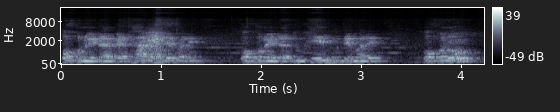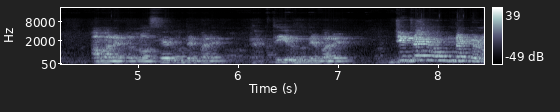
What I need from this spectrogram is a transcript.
কখনো এটা ব্যথার হতে পারে, কখনো এটা দুঃখের হতে পারে, কখনো আমার একটা লসের হতে পারে, ঘাটতির হতে পারে, যেটাই হোক না কেন,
